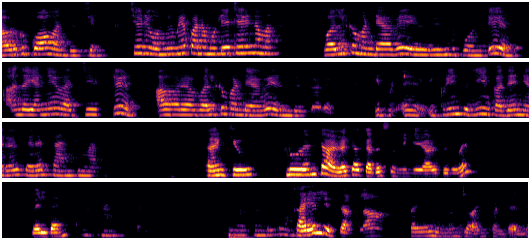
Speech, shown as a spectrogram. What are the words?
அவருக்கு கோவம் வந்துருச்சு. சரி ஒண்ணுமே பண்ண முடியல. சரி நம்ம வழுக்க மண்டையாவே இரு- இருந்து போன்ட்டு அந்த எண்ணெயை வச்சுட்டு அவரை வழுக்க மண்டையாவே இருந்திருக்காரு. இப்படி இப்படின்னு சொல்லி என் கதையை நிறைவு செய்யறேன் தேங்க்யூ மேம் தேங்க்யூ ஃப்ளூயண்டா அழகா கதை சொன்னீங்க. யாழ்துருவன் வெல் டன் கயல் இருக்காங்களா? கயல் இன்னும் ஜாயின் பண்ணல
